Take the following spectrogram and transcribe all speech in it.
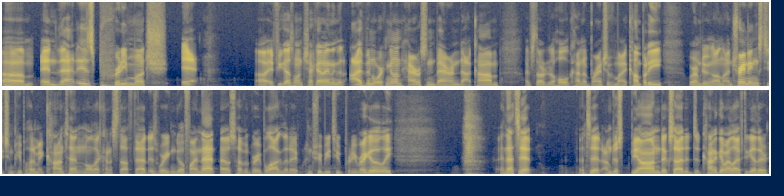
Um, and that is pretty much it. Uh, if you guys want to check out anything that I've been working on, harrisonbarron.com. I've started a whole kind of branch of my company where I'm doing online trainings, teaching people how to make content and all that kind of stuff. That is where you can go find that. I also have a great blog that I contribute to pretty regularly. And that's it. That's it. I'm just beyond excited to kind of get my life together.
